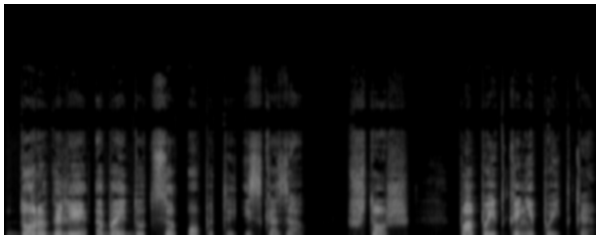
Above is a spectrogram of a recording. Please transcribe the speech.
дорого ли обойдутся опыты, и сказал, что ж, попытка не пытка.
